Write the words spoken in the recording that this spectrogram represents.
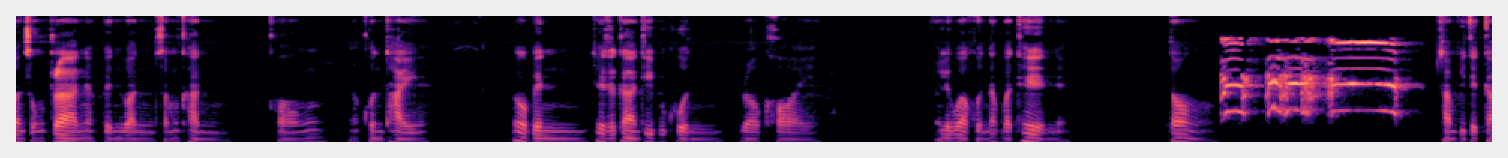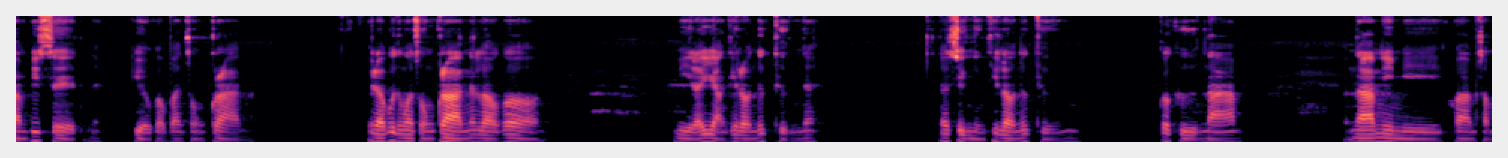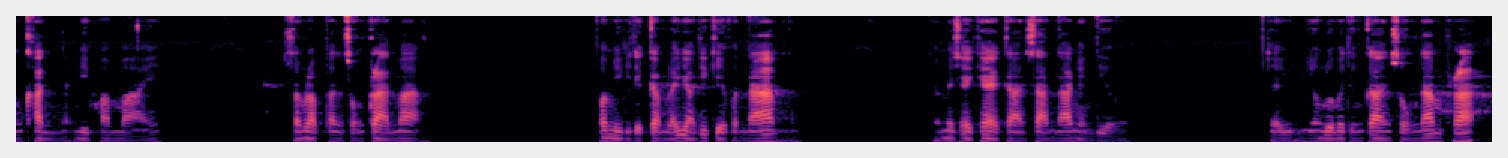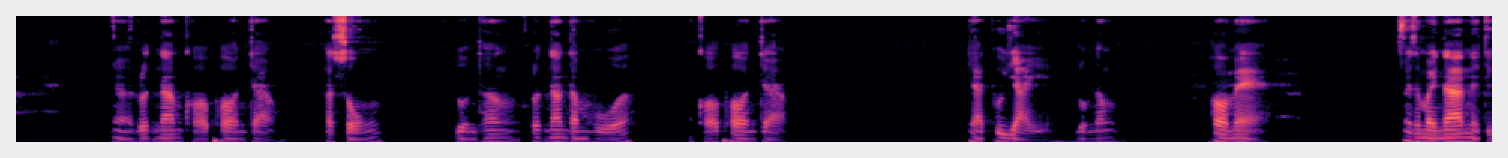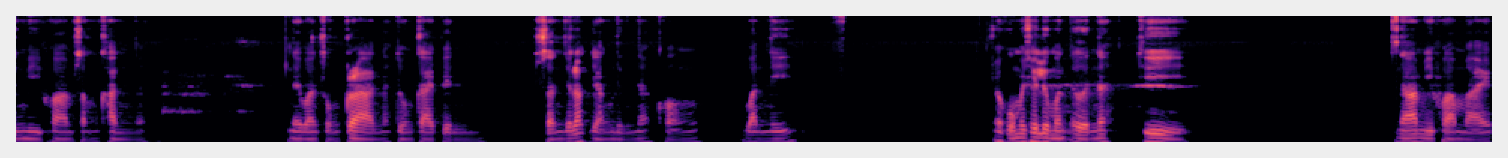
วันสงกรานต์นะเป็นวันสำคัญของคนไทยนะก็เป็นเทศกาลที่ผู้คนรอคอย เรียกว่าคนนักประเทศเนี่ยต้องทำกิจกรรมพิเศษนะเกี่ยวกับวันสงกรานต์เวลาพูดถึงวันสงกรานต์นั้นเราก็มีหลายอย่างที่เรานึกถึงนะ และสิ่งหนึ่งที่เรานึกถึงก็คือน้ำ น้ำนี่มีความสำคัญมีความหมายสำหรับพันสงกรานมาก เพราะมีกิจกรรมหลายอย่างที่เกี่ยวกับน้ำไม่ใช่แค่การสาดน้ำอย่างเดียวแต่ยังรวมไปถึงการส่งน้ำพระรดน้ำขอพรจากพระสงฆ์รวมทั้งรดน้ำดำหัว ขอพรจากญาติผู้ใหญ่รวมทั้งพ่อแม่ ทำไมน้ำเนี่ยจึงมีความสำคัญนะในวันสงกรานต์นะจงกลายเป็นสัญลักษณ์อย่างหนึ่งนะของวันนี้ก็คงไม่ใช่เรื่องมันเอิญนะที่ น้ำมีความหมาย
